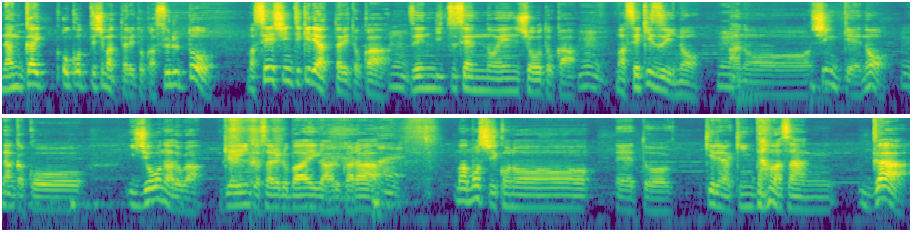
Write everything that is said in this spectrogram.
何回起こってしまったりとかすると、まあ、精神的であったりとか、うん。前立腺の炎症とか、うん。まあ、脊髄の、うん。あのー神経のうん。なんかこう異常などが原因とされる場合があるから、はい。まあ、もしこのえっ、と綺麗な金玉さんが、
